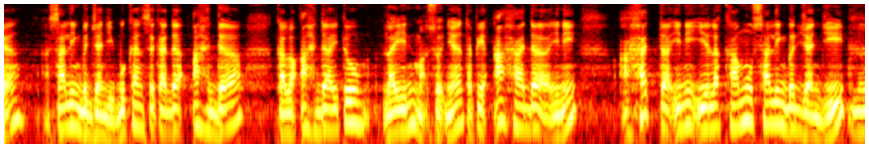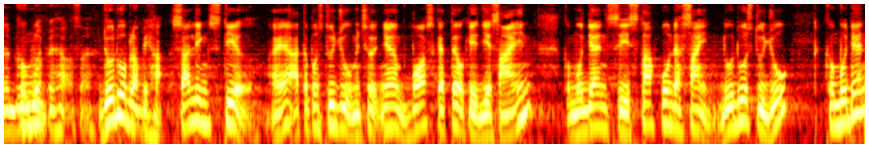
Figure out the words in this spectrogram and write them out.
ya. Saling berjanji. Bukan sekadar ahda. Kalau ahda itu lain maksudnya tapi ahada ini ahadda ini ialah kamu saling berjanji. Dua belah pihak dua-dua belah pihak saling setia ya ataupun setuju. Maksudnya bos kata okey dia sign. Kemudian si staff pun dah sign. Dua-dua setuju. Kemudian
